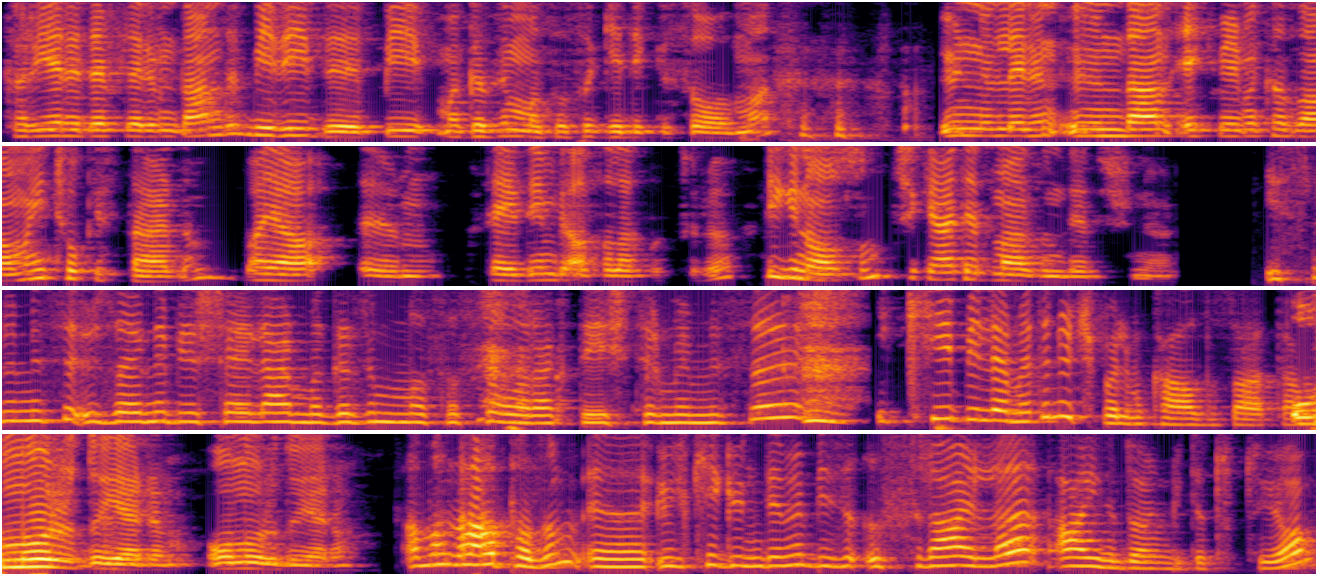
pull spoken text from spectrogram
Kariyer hedeflerimden de biriydi bir magazin masası gediklisi olmak. Ünlülerin ününden ekmeğimi kazanmayı çok isterdim. Bayağı sevdiğim bir asalaklık türü. Bir gün olsun şikayet etmezdim diye düşünüyorum. İsmimizi üzerine bir şeyler magazin masası olarak değiştirmemizi iki bilemedin üç bölüm kaldı zaten. Onur işte. duyarım, onur duyarım. Ama ne yapalım? Ee, ülke gündemi bizi ısrarla aynı döngüde tutuyor.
